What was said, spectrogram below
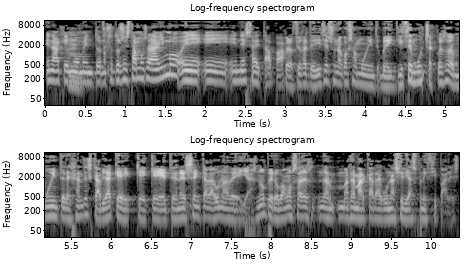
en aquel momento. Nosotros estamos ahora mismo en, en- en esa etapa. Pero fíjate, dices una cosa muy, dice muchas cosas muy interesantes que habría que, que- que tenerse en cada una de ellas, ¿no? Pero vamos a remarcar algunas ideas principales.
